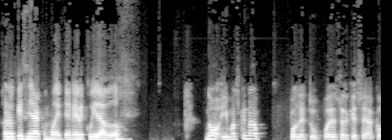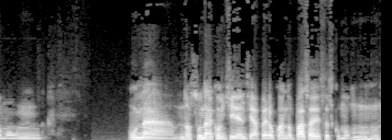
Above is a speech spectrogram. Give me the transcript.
creo que sí era como de tener cuidado. No, y más que nada, ponle tú, puede ser que sea como un, una, no es una coincidencia, pero cuando pasa eso es como, mm,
